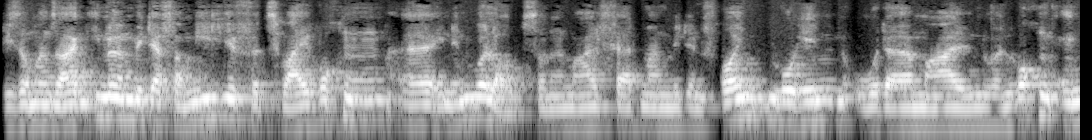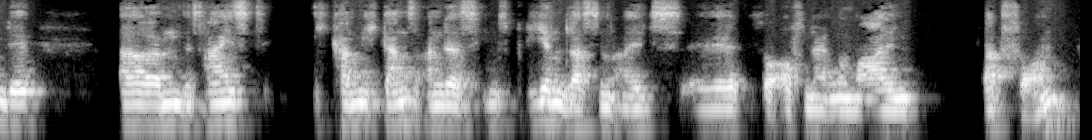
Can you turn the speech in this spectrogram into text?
wie soll man sagen, immer mit der Familie für zwei Wochen äh, in den Urlaub, sondern mal fährt man mit den Freunden wohin oder mal nur ein Wochenende. Ähm, das heißt, ich kann mich ganz anders inspirieren lassen als äh, so auf einer normalen Plattform.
